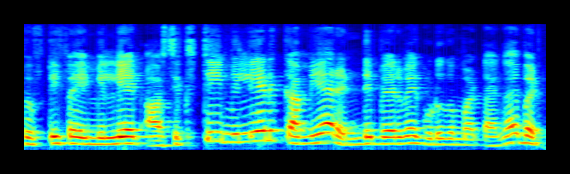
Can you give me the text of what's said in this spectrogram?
fifty five million sixty million கம்மியா ரெண்டு பேருமே கொடுக்க மாட்டாங்க. பட்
